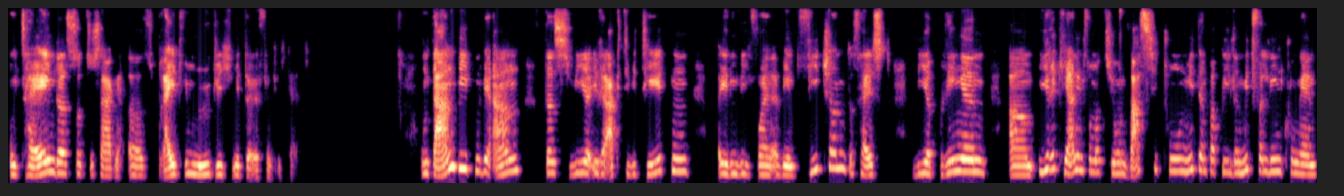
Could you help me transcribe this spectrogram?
und teilen das sozusagen äh, so breit wie möglich mit der Öffentlichkeit. Und dann bieten wir an, dass wir ihre Aktivitäten eben, wie ich vorhin erwähnt, featuren. Das heißt, wir bringen ähm, ihre Kerninformation, was sie tun, mit ein paar Bildern, mit Verlinkungen,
